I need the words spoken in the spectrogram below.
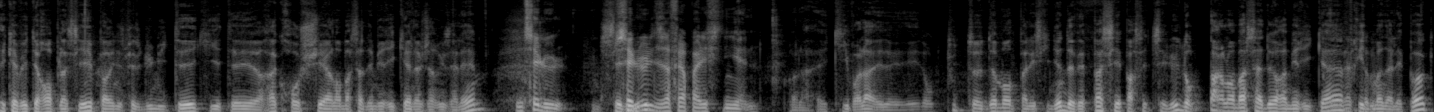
et qui avait été remplacé par une espèce d'unité qui était raccrochée à l'ambassade américaine à Jérusalem. Une cellule. Une cellule, des affaires palestiniennes. Voilà, et qui, voilà, et, donc toute demande palestinienne devait passer par cette cellule, donc par l'ambassadeur américain, Friedman à l'époque,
